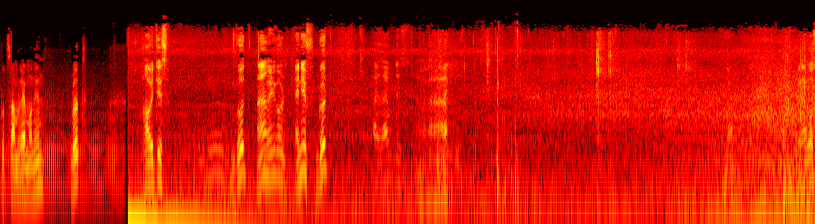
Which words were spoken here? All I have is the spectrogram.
Put some lemon in. Good. How it is? Good? Huh? Very good. Enif, good? I love this. I like this. When I was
